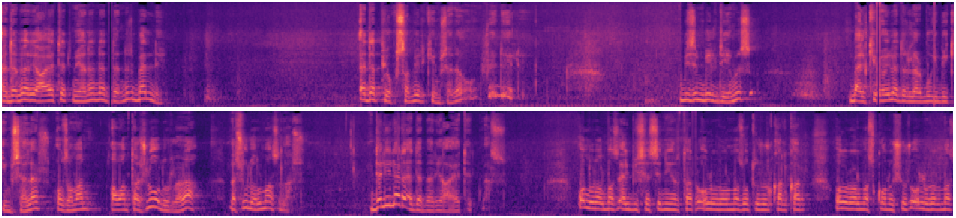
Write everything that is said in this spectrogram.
Edebe riayet etmeyene ne denir belli. Edep yoksa bir kimsede o şey değil. Bizim bildiğimiz belki öyledirler bu gibi kimseler. O zaman avantajlı olurlar ha. Mesul olmazlar. Deliler edebe riayet etmez. Olur olmaz elbisesini yırtar, olur olmaz oturur kalkar, olur olmaz konuşur, olur olmaz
